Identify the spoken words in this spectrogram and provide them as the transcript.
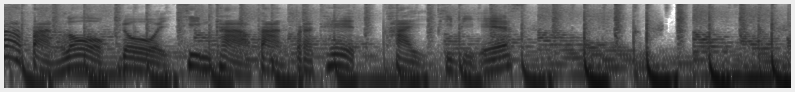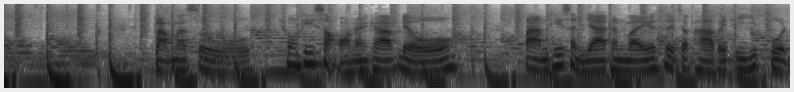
หน้าต่างโลกโดยทีมข่าวต่างประเทศไทย PBS กลับมาสู่ช่วงที่ 2 นะครับ เดี๋ยวตามที่สัญญากันไว้ก็คือจะพาไปที่ญี่ปุ่น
